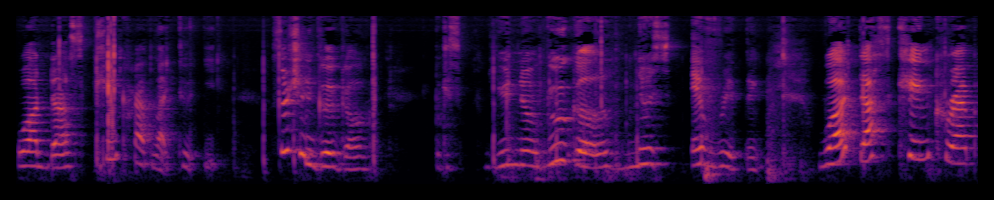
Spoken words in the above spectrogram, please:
What does king crab like to eat? Search in Google because you know Google knows everything. What does king crab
